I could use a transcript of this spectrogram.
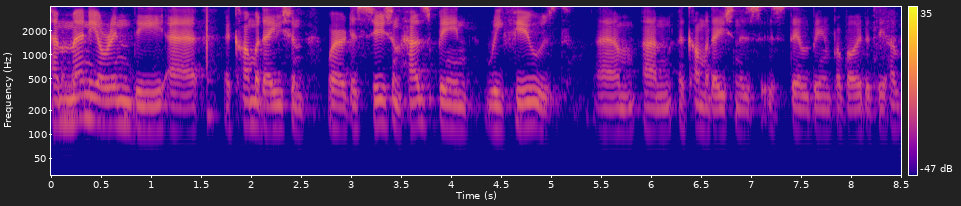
how many are in the uh, accommodation where a decision has been refused um, and accommodation is, is still being provided? Do you have?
